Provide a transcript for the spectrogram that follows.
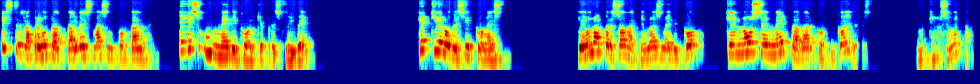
Esta es la pregunta tal vez más importante. ¿Es un médico el que prescribe? ¿Qué quiero decir con esto? Que una persona que no es médico, que no se meta a dar corticoides, que no se meta.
